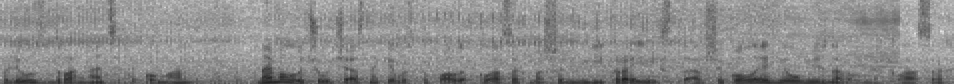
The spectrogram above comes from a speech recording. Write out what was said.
плюс 12 команд. Наймолодші учасники виступали в класах машин мікро, їх старші колеги у міжнародних класах.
